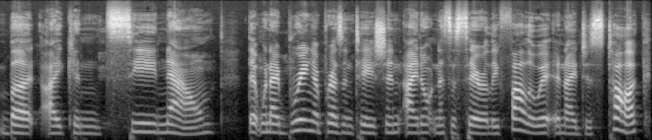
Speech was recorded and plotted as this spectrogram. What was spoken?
but I can see now that when I bring a presentation, I don't necessarily follow it and I just talk.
